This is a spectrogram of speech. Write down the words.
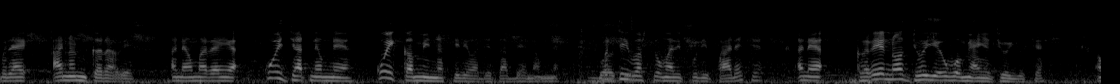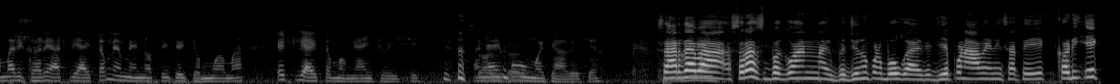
બધા આનંદ કરાવે. અને અમારે અહીંયા કોઈ જાતને અમને કોઈ કમી નથી રહેવા દેતા બેન અમને. બધી વસ્તુ અમારી પૂરી પાડે છે. અને ઘરે ન જોઈએ એવું અમે અહીંયા જોયું છે. અમારી ઘરે આટલી આઈટમ અમે નહોતી જોઈ જમવામાં. એટલી આઈટમ અમે અહીં જોઈ છે. અને અહીં બહુ મજા આવે છે. શારદાબા સરસ ભગવાનના ભજનો પણ બહુ ગાય છે. જે પણ આવે એની સાથે એક કડી એક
